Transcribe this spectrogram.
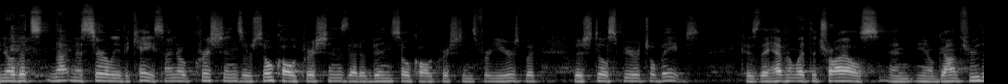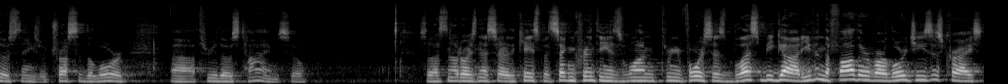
you know that's not necessarily the case. I know Christians or so-called Christians that have been so-called Christians for years, but they're still spiritual babes because they haven't let the trials and you know gone through those things or trusted the Lord uh, through those times. So so that's not always necessarily the case. But 2 Corinthians 1 3 and 4 says, Blessed be God, even the Father of our Lord Jesus Christ,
